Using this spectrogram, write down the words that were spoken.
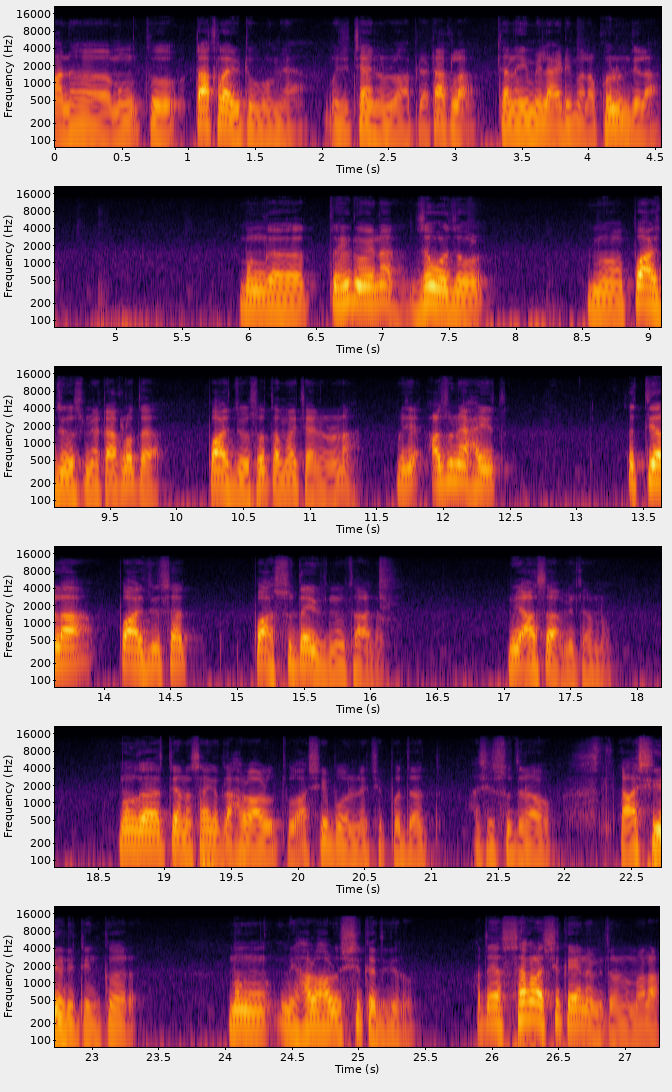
आणि मग तो टाकला यूट्यूबवर म्या म्हणजे चॅनलवर आपल्या टाकला. त्यानं ईमेल आय डी मला खोलून दिला. मग तो व्हिडिओ आहे ना जवळजवळ पाच दिवस मी टाकला होता. पाच दिवस होता माझ्या चॅनलवर ना. म्हणजे अजूनही आहेत. तर त्याला पाच दिवसात पाचसुद्धा यूज नव्हतं आलं म्हणजे असा मित्रांनो. मग त्यांना सांगितलं हळूहळू तू अशी बोलण्याची पद्धत अशी सुधराव अशी एडिटिंग कर. मग मी हळूहळू शिकत गेलो. आता या सगळा शिकाय ना मित्रांनो मला.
